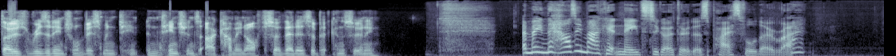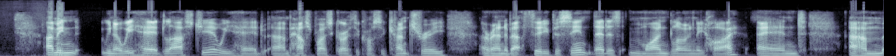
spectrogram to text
those residential investment t- intentions are coming off. So that is a bit concerning. I mean, the housing market needs to go through this price fall, though, right? I mean, you know, we had last year, we had um, house price growth across the country around about 30%. That is mind blowingly high. And um,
